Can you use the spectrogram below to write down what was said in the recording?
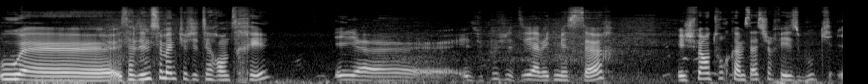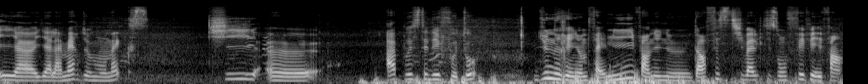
Où euh, ça faisait une semaine que j'étais rentrée. Et, euh, et du coup, j'étais avec mes sœurs. Et je fais un tour comme ça sur Facebook. Et euh, il y a la mère de mon ex qui a posté des photos d'une réunion de famille, enfin d'un festival qu'ils ont fait. Enfin,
